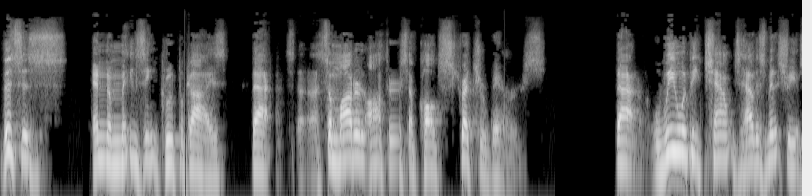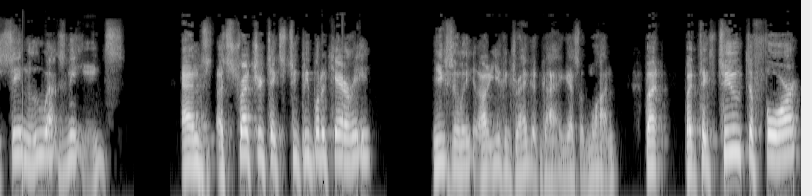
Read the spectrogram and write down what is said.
This is an amazing group of guys that uh, some modern authors have called stretcher bearers. That we would be challenged to have this ministry of seeing who has needs. And a stretcher takes two people to carry. Usually, uh, you can drag a guy, I guess, with one. But but it takes two to four,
